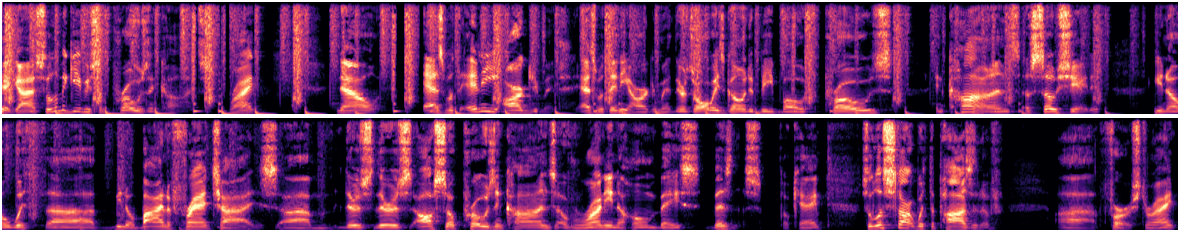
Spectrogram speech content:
Okay, guys, so let me give you some pros and cons, right? Now, as with any argument, as with any argument, there's always going to be both pros and cons associated. You know, with uh, you know buying a franchise. Um, there's there's also pros and cons of running a home based business. Okay, so let's start with the positive uh, first, right?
